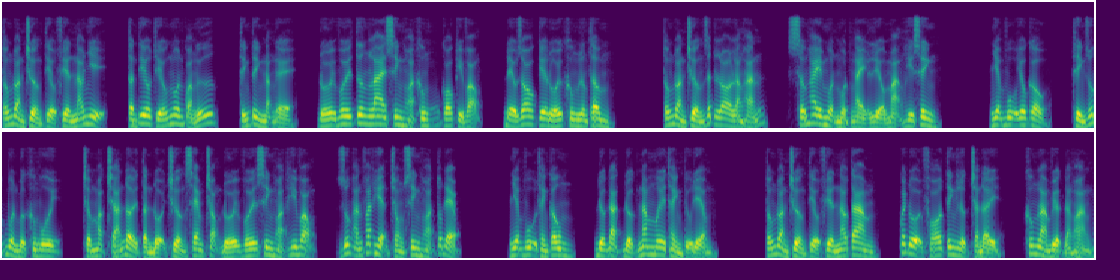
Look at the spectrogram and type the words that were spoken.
tống đoàn trưởng tiểu phiền não nhị, tần tiêu thiếu ngôn quả ngữ, tính tình nặng nề, đối với tương lai sinh hoạt không có kỳ vọng, đều do kia đối không lương tâm. Tống đoàn trưởng rất lo lắng hắn, sớm hay muộn một ngày liều mạng hy sinh. Nhiệm vụ yêu cầu, thỉnh giúp buồn bực không vui, trầm mặc chán đời tần đội trưởng xem trọng đối với sinh hoạt hy vọng, giúp hắn phát hiện trong sinh hoạt tốt đẹp. Nhiệm vụ thành công, được đạt được năm mươi thành tự điểm. Tống đoàn trưởng tiểu phiền nao tam, quách đội phó tinh lực tràn đầy, không làm việc đàng hoàng,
